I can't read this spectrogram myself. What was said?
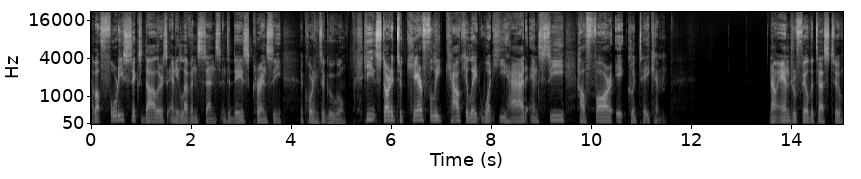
about $46.11 in today's currency, according to Google. He started to carefully calculate what he had and see how far it could take him. Now, Andrew failed the test too.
